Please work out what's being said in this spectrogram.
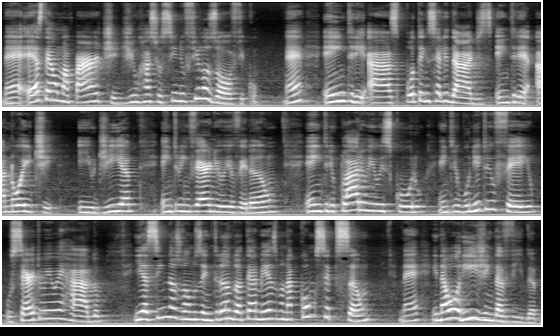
Né? Esta é uma parte de um raciocínio filosófico, né? Entre as potencialidades, entre a noite e o dia, entre o inverno e o verão, entre o claro e o escuro, entre o bonito e o feio, o certo e o errado. E assim nós vamos entrando até mesmo na concepção né? E na origem da vida.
